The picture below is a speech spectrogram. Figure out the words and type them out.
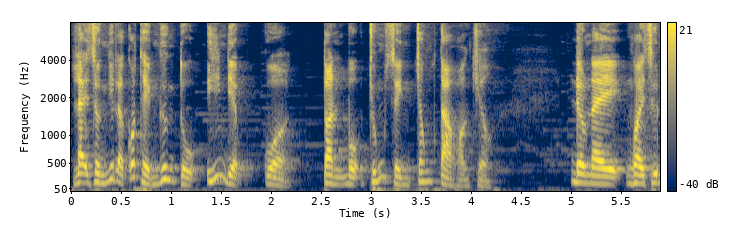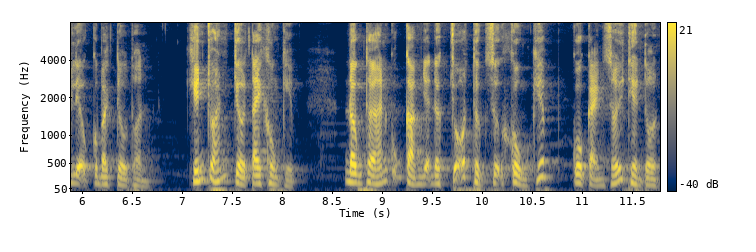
lại dường như là có thể ngưng tụ ý niệm của toàn bộ chúng sinh trong tà Hoàng Triều. Điều này, ngoài dữ liệu của Bạch Tiểu Thuần, Khiến cho hắn trở tay không kịp. Đồng thời hắn cũng cảm nhận được chỗ thực sự khủng khiếp Của cảnh giới thiên tôn.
